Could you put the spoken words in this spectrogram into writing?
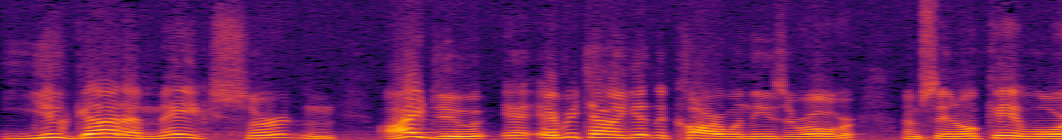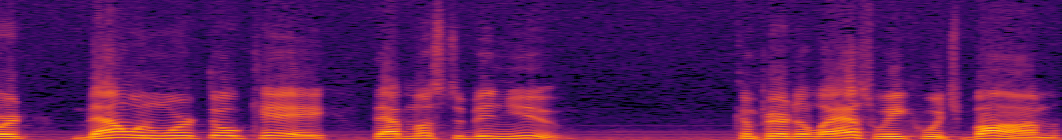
You got to make certain. I do every time I get in the car when these are over. I'm saying, "Okay, Lord, that one worked okay. That must have been you." Compared to last week, which bomb,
